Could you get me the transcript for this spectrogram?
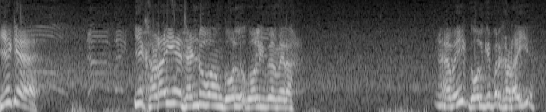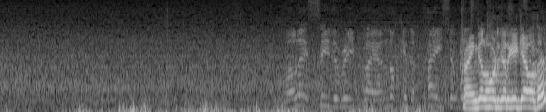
ये क्या है? ये खड़ा ही है झंडू बम गोल गोलकीपर मेरा। है भाई गोलकीपर खड़ा ही है। ट्राइंगल होल्ड करके क्या होता है?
